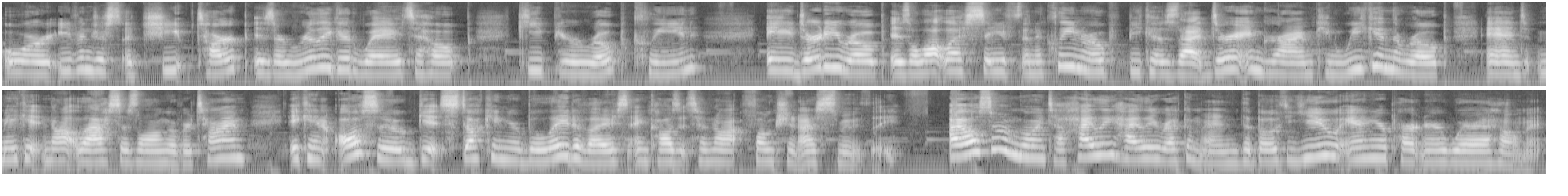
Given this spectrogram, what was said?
or even just a cheap tarp is a really good way to help keep your rope clean. A dirty rope is a lot less safe than a clean rope because that dirt and grime can weaken the rope and make it not last as long over time. It can also get stuck in your belay device and cause it to not function as smoothly. I also am going to highly, highly recommend that both you and your partner wear a helmet.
